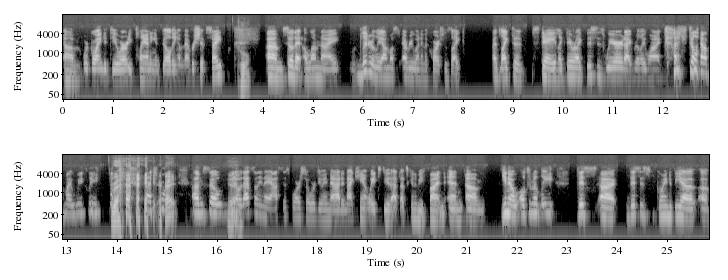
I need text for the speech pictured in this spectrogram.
um, we're going to do we're already planning and building a membership site. Cool. Um, so that alumni literally almost everyone in the course was like i'd like to stay. Like they were like this is weird. I really want to still have my weekly right right. Um so yeah. you know that's something they asked us for so we're doing that and i can't wait to do that. That's going to be fun. And um you know ultimately this uh this is going to be a, a,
